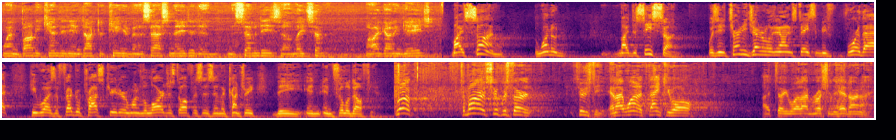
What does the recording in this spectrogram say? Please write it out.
when Bobby Kennedy and Dr. King had been assassinated in, in the 70s, uh, late 70s, when I got engaged. My son, the one who, my deceased son, was the Attorney General of the United States, and before that, he was a federal prosecutor in one of the largest offices in the country, the in, in Philadelphia. Look, tomorrow's Superstar Tuesday, and I want to thank you all. I tell you what, I'm rushing ahead, aren't I?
